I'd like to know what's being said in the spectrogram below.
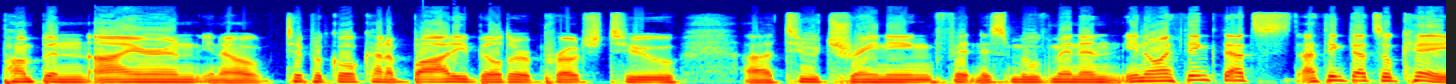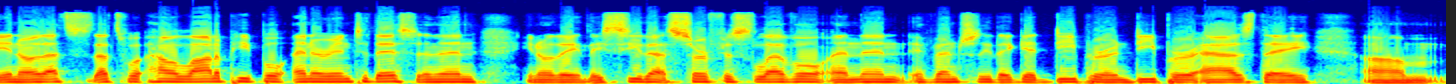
pumping iron, you know, typical kind of bodybuilder approach to uh, to training, fitness, movement, and you know, I think that's I think that's okay. You know, that's that's what how a lot of people enter into this, and then you know they they see that surface level, and then eventually they get deeper and deeper as they um,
